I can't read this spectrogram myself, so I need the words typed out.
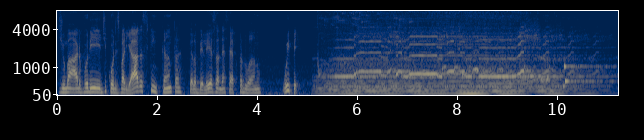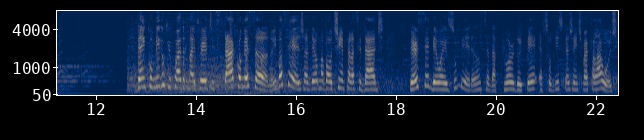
de uma árvore de cores variadas que encanta pela beleza nessa época do ano, o IP. Vem comigo que o quadro mais verde está começando. E você, já deu uma voltinha pela cidade? Percebeu a exuberância da flor do IP? É sobre isso que a gente vai falar hoje.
